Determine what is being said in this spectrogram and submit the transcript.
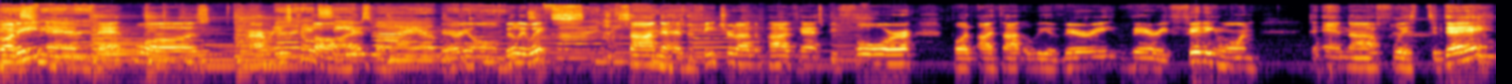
everybody, and that was Harmonies Collide by our very own Billie Wicks. Song that has been featured on the podcast before, but I thought it would be a very, very fitting one to end off with today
